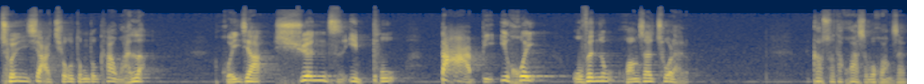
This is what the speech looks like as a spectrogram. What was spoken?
春夏秋冬都看完了，回家宣纸一铺，大笔一挥，五分钟黄山出来了。告诉他画什么黄山？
